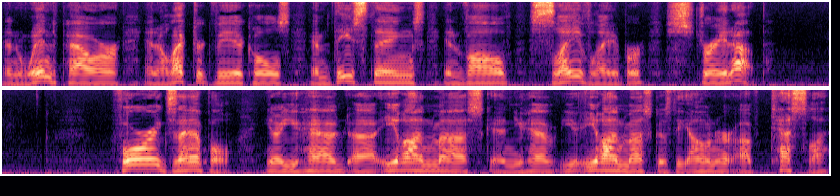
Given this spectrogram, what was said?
and wind power and electric vehicles, and these things involve slave labor straight up. For example, you know, you have uh, Elon Musk, and you have Elon Musk is the owner of Tesla,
